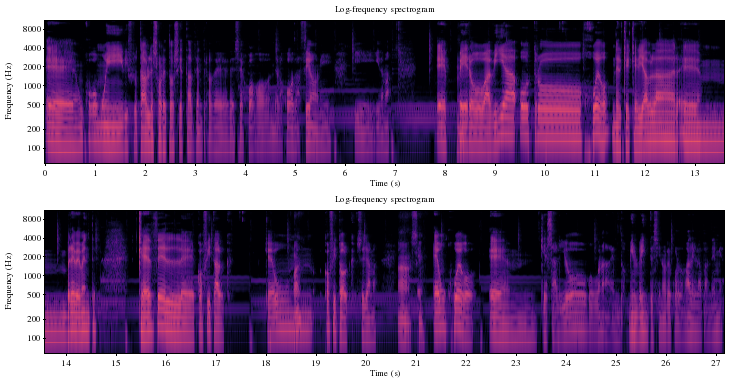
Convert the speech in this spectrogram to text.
eh, un juego muy disfrutable, sobre todo si estás dentro de, ese juego, de los juegos de acción y, demás. Eh, mm. Pero había otro juego del que quería hablar em, brevemente, que es del eh, Coffee Talk, que es un Coffee Talk se llama. Ah, sí. Es un juego em, que salió, pues, bueno, en 2020, si no recuerdo mal, en la pandemia,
